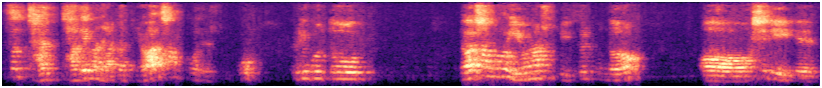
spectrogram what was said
스- 자, 자기만의 약간 대화 창구가 될 수 있고 그리고 또 대화 창구로 이용할 수도 있을 뿐더러 어 확실히 이게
